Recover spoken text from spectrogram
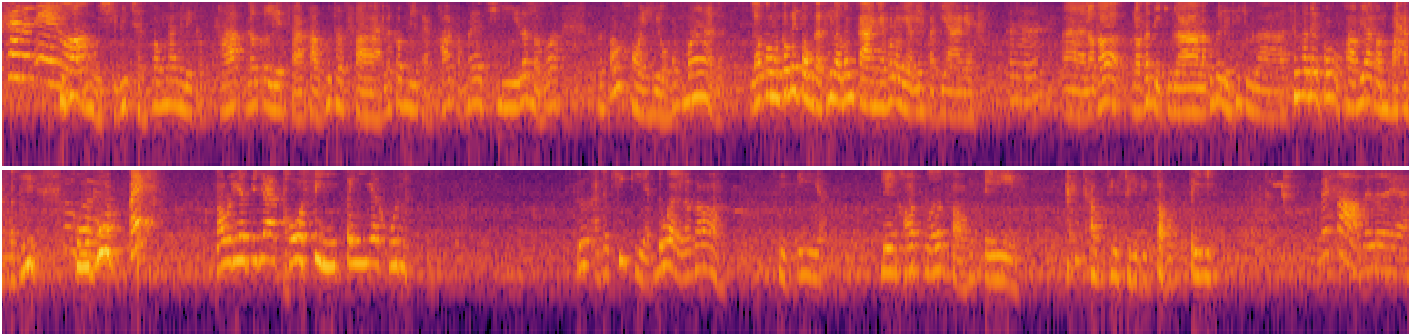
แค่นั้นเองคิดเหรอ ว่าโอ้โหชีวิตฉันต้องนั่งเรียนกับพระ แล้วก็เรียนสาขาพุทธศาสตร์แล้วก็มีแต่พระกับแม่ชีแล้วแบบว่ามันต้องห่อเหี่ยวมากๆอะแล้วก็มันก็ไม่ตรงกับที่เราต้องการไงเพราะเราอยากเรียนปรัชญาไงอ่าฮะอ่าเราก็เราก็ติดจุฬาเราก็ไปเรียนที่จุฬาซึ่งก็ได้พบกับความยากลำบากเหมือนที่ครูพูดเป๊ะ เราเรียนปริญญาโทสี่ปีอะคุณ คืออาจจะขี้เกียจด้วยแล้วก็สี่ปีอะ เรียนคอร์สเวิร์กสองปีทำสี่สี่ถึงสองปี ไม่ตอบไปเลยอะ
